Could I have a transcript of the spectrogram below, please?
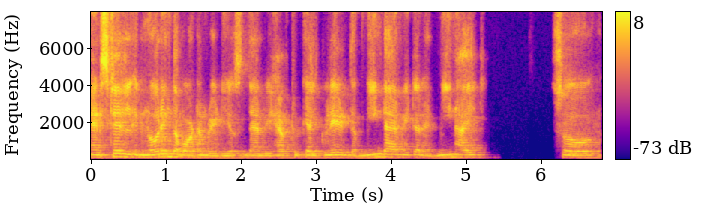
and still ignoring the bottom radius, then we have to calculate the mean diameter and mean height. So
